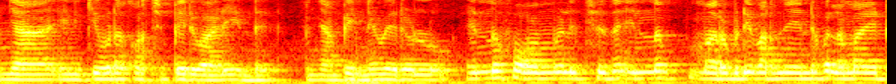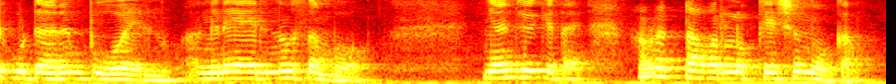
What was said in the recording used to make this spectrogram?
ഞാൻ എനിക്കിവിടെ കുറച്ച് പരിപാടിയുണ്ട്. അപ്പം ഞാൻ പിന്നെ വരുള്ളൂ. എന്ന് ഫോൺ വിളിച്ചത് ഇന്ന് മറുപടി പറഞ്ഞതിന്റെ ഫലമായിട്ട് കൂട്ടുകാരൻ പോവായിരുന്നു. അങ്ങനെയായിരുന്നു സംഭവം. ഞാൻ ചോദിക്കട്ടെ അവിടെ ടവർ ലൊക്കേഷൻ നോക്കാം.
